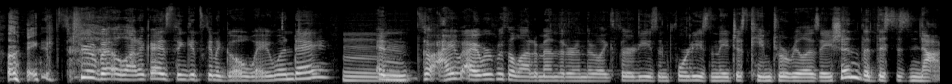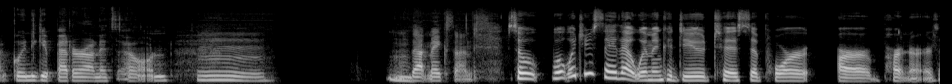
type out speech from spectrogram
like, it's true, but a lot of guys think it's going to go away one day. Mm. And so I, I work with a lot of men that are in their like 30s and 40s, and they just came to a realization that this is not going to get better on its own. Mm. Mm. That makes sense. So, what would you say that women could do to support our partners,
